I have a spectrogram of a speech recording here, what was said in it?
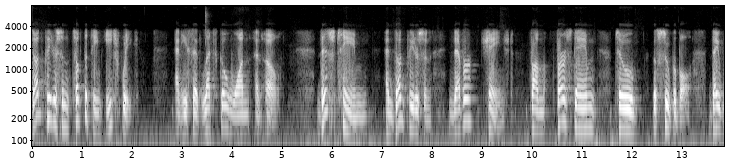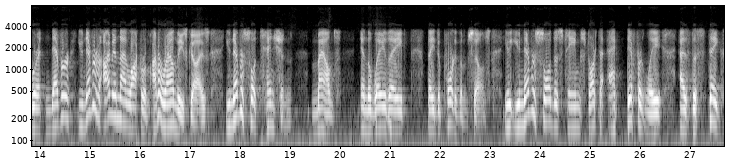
Doug Pederson took the team each week, and he said, "Let's go one and zero." This team and Doug Pederson never changed from first game to the Super Bowl. They were never, you never, I'm in that locker room, I'm around these guys. You never saw tension mount in the way they they deported themselves. You you never saw this team start to act differently as the stakes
